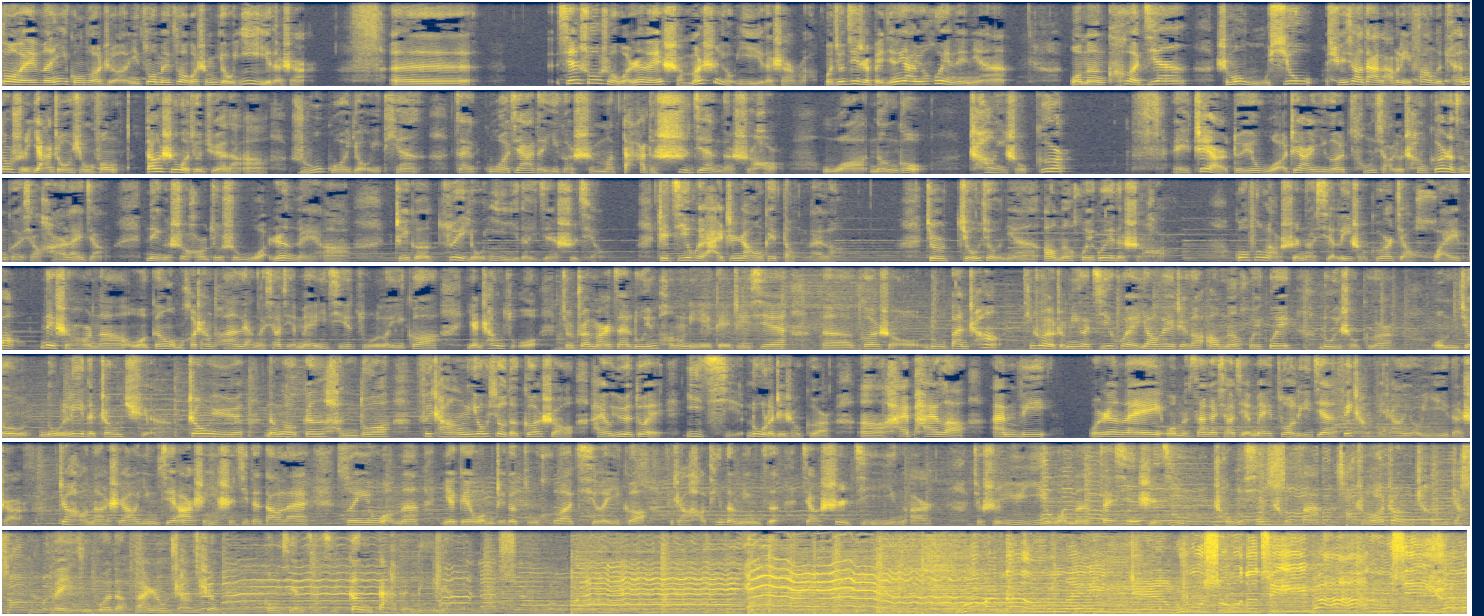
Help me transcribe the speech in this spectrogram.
作为文艺工作者，你做没做过什么有意义的事儿？呃，先说说我认为什么是有意义的事儿吧。我就记着北京亚运会那年，我们课间什么午休，学校大喇叭里放的全都是亚洲雄风。当时我就觉得啊，如果有一天在国家的一个什么大的事件的时候，我能够唱一首歌儿。哎，这样对于我这样一个从小就唱歌的这么个小孩来讲，那个时候就是我认为啊，这个最有意义的一件事情。这机会还真让我给等来了。就是九九年澳门回归的时候，郭峰老师呢写了一首歌叫《怀抱》。那时候呢，我跟我们合唱团两个小姐妹一起组了一个演唱组，就专门在录音棚里给这些呃歌手录伴唱。听说有这么一个机会，要为这个澳门回归录一首歌，我们就努力的争取，终于能够跟很多非常优秀的歌手还有乐队一起录了这首歌，嗯，还拍了 MV。我认为我们三个小姐妹做了一件非常非常有意义的事儿，正好呢是要迎接二十一世纪的到来，所以我们也给我们这个组合起了一个非常好听的名字，叫“世纪婴儿”，就是寓意我们在新世纪重新出发，茁壮成长，为祖国的繁荣昌盛贡献自己更大的力量。远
